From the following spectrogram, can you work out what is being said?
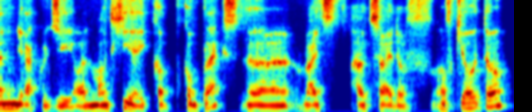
Enryakuji or Mount Hiei co- complex uh, right outside of, of Kyoto.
